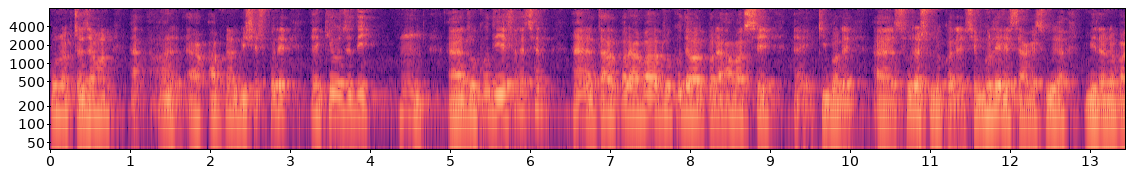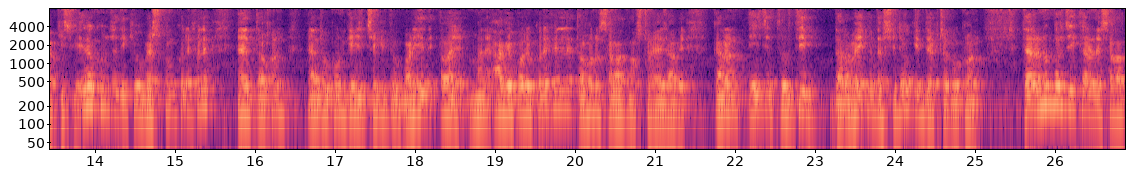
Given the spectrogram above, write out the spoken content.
কোনো একটা যেমন আপনার বিশেষ করে কেউ যদি হুম রুকু দিয়ে ফেলেছেন হ্যাঁ তারপরে আবার রুকু দেওয়ার পরে আবার সে কি বলে সুরা শুরু করে। সে ভুলে গেছে আগে সুরা মিলানো বা কিছু। এরকম যদি কেউ ব্যাসকম করে ফেলে হ্যাঁ, তখন রুকুনকে ইচ্ছাকৃত বাড়িয়ে মানে আগে পরে করে ফেললে তখনও সালাদ নষ্ট হয়ে যাবে। কারণ এই যে তরতিব ধারাবাহিকতা সেটাও কিন্তু একটা রোকন। তেরো নম্বর যে কারণে সালাদ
